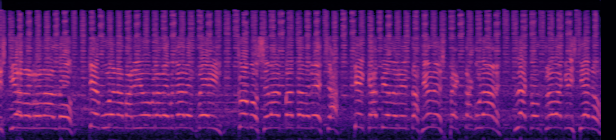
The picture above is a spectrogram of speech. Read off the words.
Cristiano Ronaldo. Qué buena maniobra de Gareth Bale. Cómo se va en banda derecha. Qué cambio de orientación espectacular. La controla Cristiano.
